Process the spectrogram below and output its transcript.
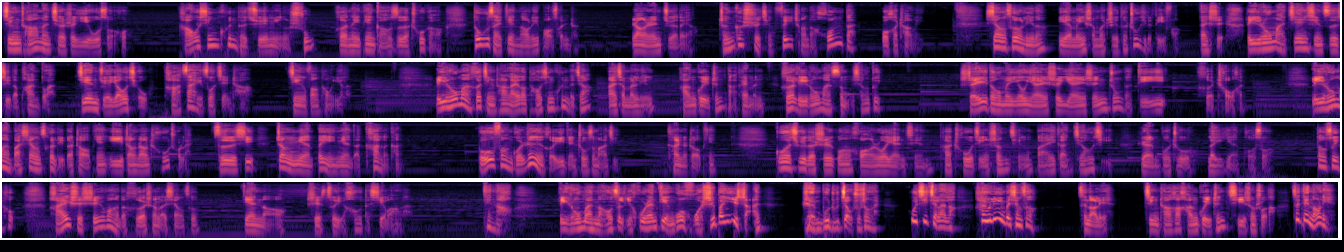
警察们却是一无所获。陶兴坤的绝命书和那篇稿子的初稿都在电脑里保存着，让人觉得呀，整个事情非常的荒诞，不合常理。相册里呢，也没什么值得注意的地方。但是李荣曼坚信自己的判断，坚决要求他再做检查。警方同意了。李荣曼和警察来到陶兴坤的家，按下门铃。韩桂珍打开门，和李荣曼四目相对，谁都没有掩饰眼神中的敌意和仇恨。李荣曼把相册里的照片一张张抽出来，仔细正面背面的看了看，不放过任何一点蛛丝马迹。看着照片，过去的时光恍若眼前，他触景生情，百感交集，忍不住泪眼婆娑。到最后，还是失望的合上了相册。电脑。是最后的希望了。电脑，李荣曼脑子里忽然电光火石般一闪，忍不住叫出声来：“我记起来了，还有另一本相册，在哪里？”警察和韩桂珍齐声说道：“在电脑里。”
